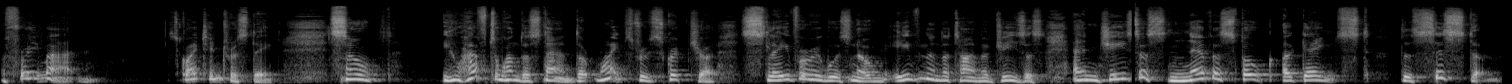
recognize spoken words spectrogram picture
a free man. It's quite interesting. So you have to understand that right through Scripture, slavery was known even in the time of Jesus, and Jesus never spoke against the system.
